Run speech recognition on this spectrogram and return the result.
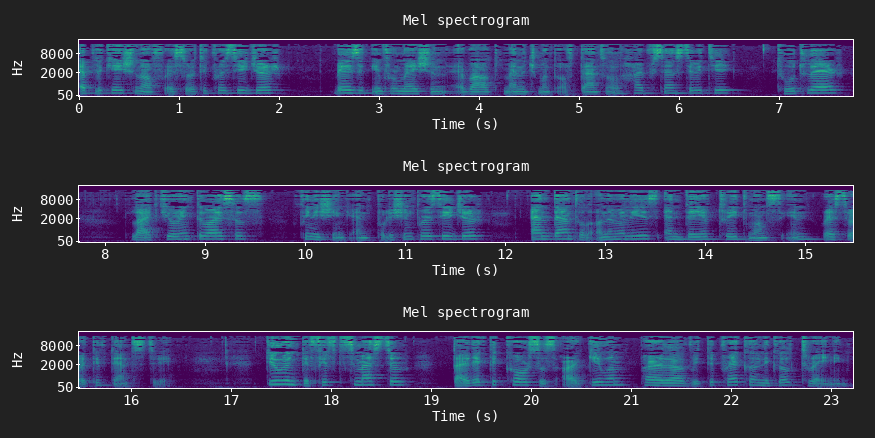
application of restorative procedure, basic information about management of dental hypersensitivity, tooth wear, light curing devices, finishing and polishing procedure, and dental anomalies and their treatments in restorative dentistry. During the fifth semester, didactic courses are given parallel with the preclinical training.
